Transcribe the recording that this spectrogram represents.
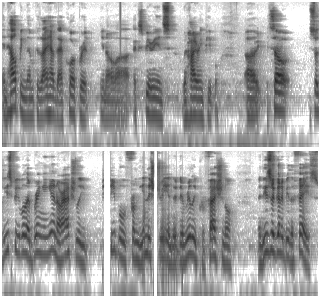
in helping them because I have that corporate you know uh, experience with hiring people. Uh, so so these people they're bringing in are actually people from the industry and they're, they're really professional and these are going to be the face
